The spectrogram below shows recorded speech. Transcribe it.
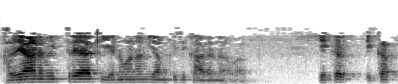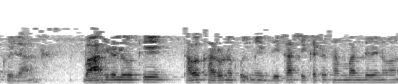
කල්යාණ මිත්‍රයා කියනවා නම් යම් කිසි කාරණාවක් ඒක එකක් වෙලා බාහිර ලෝකේ තව කරුණකුයි මේ දෙකක් එකට සම්බන්ධ වෙනවා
